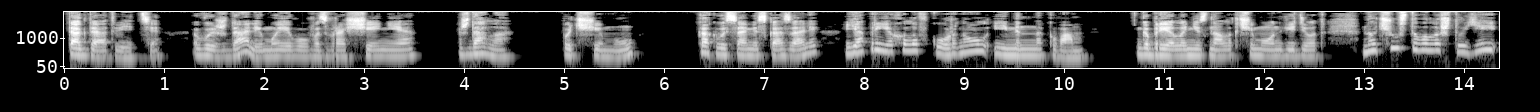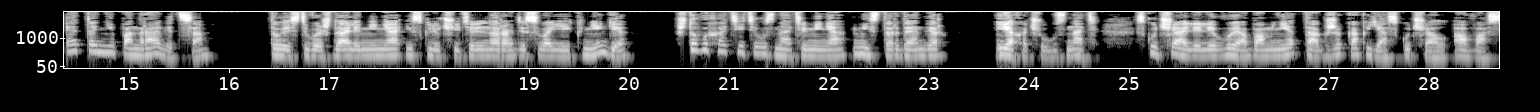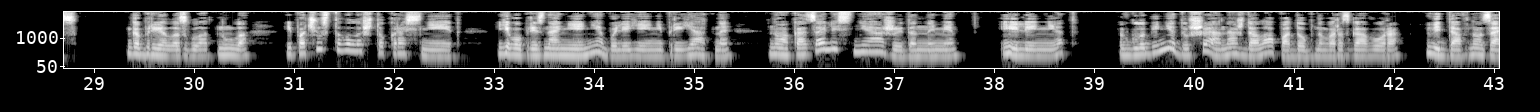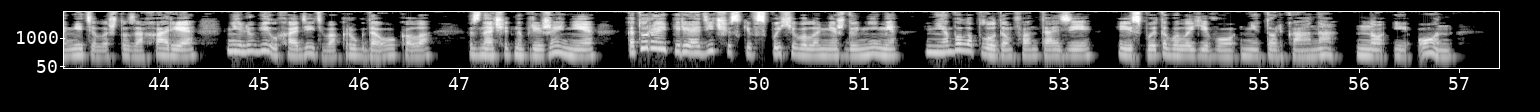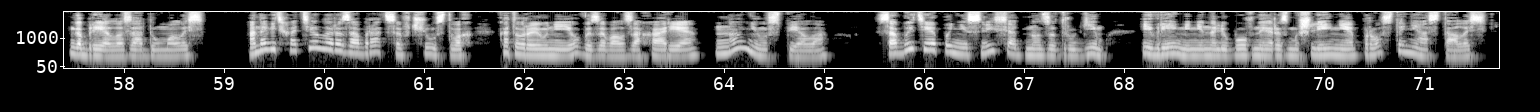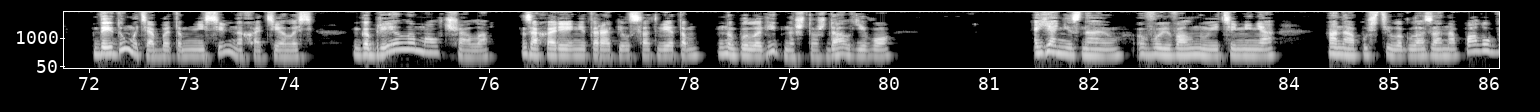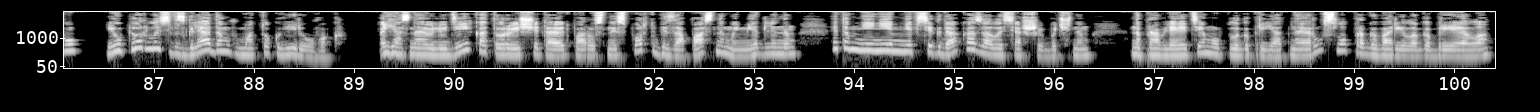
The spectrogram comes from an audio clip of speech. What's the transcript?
«Тогда ответьте, вы ждали моего возвращения?» «Ждала». «Почему?» «Как вы сами сказали, я приехала в Корнуолл именно к вам». Габриэла не знала, к чему он ведет, но чувствовала, что ей это не понравится. «То есть вы ждали меня исключительно ради своей книги?» «Что вы хотите узнать у меня, мистер Денвер?» Я хочу узнать, скучали ли вы обо мне так же, как я скучал о вас». Габриэла сглотнула и почувствовала, что краснеет. Его признания не были ей неприятны, но оказались неожиданными. Или нет? В глубине души она ждала подобного разговора, ведь давно заметила, что Захария не любил ходить вокруг да около. Значит, напряжение, которое периодически вспыхивало между ними, не было плодом фантазии, и испытывала его не только она, но и он. Габриэла задумалась. Она ведь хотела разобраться в чувствах, которые у нее вызывал Захария, но не успела. События понеслись одно за другим, и времени на любовные размышления просто не осталось. Да и думать об этом не сильно хотелось. Габриэла молчала. Захария не торопил с ответом, но было видно, что ждал его. «Я не знаю, вы волнуете меня». Она опустила глаза на палубу и уперлась взглядом в моток веревок. «Я знаю людей, которые считают парусный спорт безопасным и медленным. Это мнение мне всегда казалось ошибочным». Направляя тему в благоприятное русло, проговорила Габриэла.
